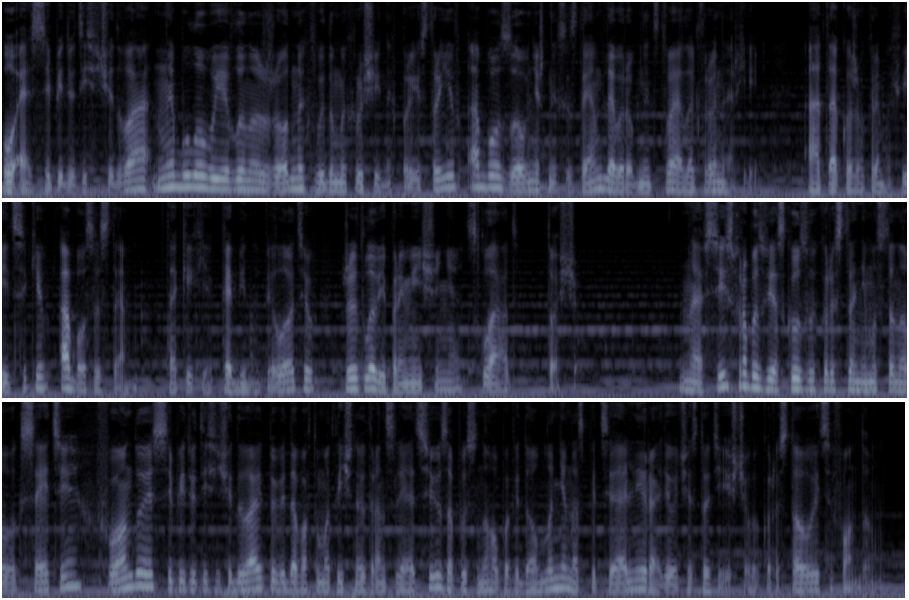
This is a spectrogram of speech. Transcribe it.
У SCP-2002 не було виявлено жодних видимих рушійних пристроїв або зовнішніх систем для виробництва електроенергії, а також окремих відсіків або систем, таких як кабіна пілотів, житлові приміщення, склад тощо. На всі спроби зв'язку з використанням установок сеті фонду SCP-2002 відповідав автоматичною трансляцією записаного повідомлення на спеціальній радіочастоті, що використовується фондом.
